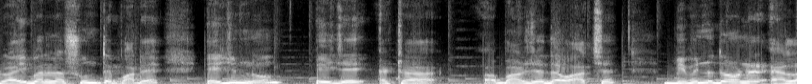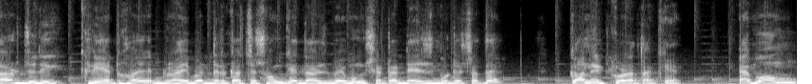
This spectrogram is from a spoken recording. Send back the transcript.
ড্রাইভাররা শুনতে পারে, এই জন্য এই যে একটা বার্জে দেওয়া আছে। বিভিন্ন ধরনের অ্যালার্ট যদি ক্রিয়েট হয় ড্রাইভারদের কাছে সংকেত আসবে এবং সেটা ড্যাশবোর্ডের সাথে কানেক্ট করা থাকে। এবং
